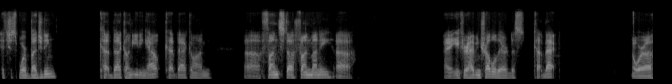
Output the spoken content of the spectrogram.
It's just more budgeting, cut back on eating out, cut back on uh, fun stuff, fun money. Uh, I, if you're having trouble there, just cut back. Or, uh,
